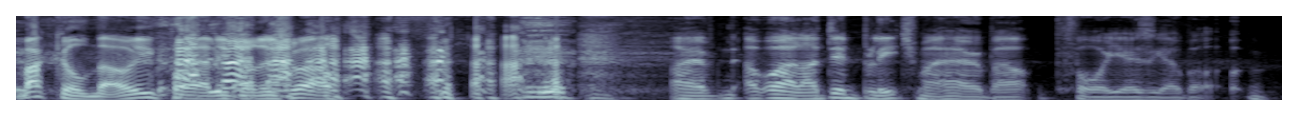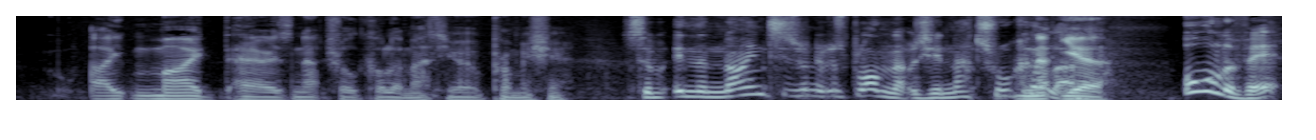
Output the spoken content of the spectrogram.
Mackle, no, he probably had it done as well. I have well, I did bleach my hair about four years ago, but I, my hair is natural colour, Matthew. I promise you. So in the 90s when it was blonde, that was your natural Na- colour? yeah. All of it?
